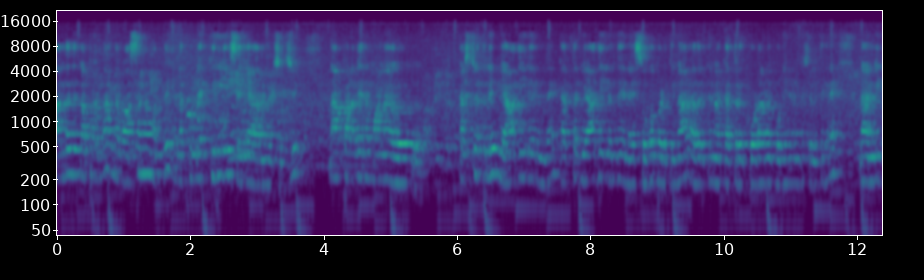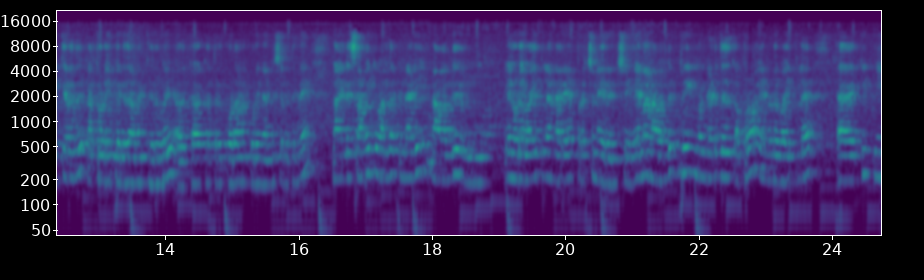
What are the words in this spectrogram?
வந்ததுக்கப்புறம் தான் அந்த வசனம் வந்து எனக்குள்ளே கிரியை செய்ய ஆரம்பிச்சிச்சு. நான் பலவிதமான கஷ்டத்திலே வியாதியிலே இருந்தேன். கத்த வியாதியிலேருந்து என்னை சுகப்படுத்தினார். அதற்கு நான் கத்தருக்கு கூடான கொடி நன்றி செலுத்துகிறேன். நான் நிற்கிறது கத்தோடைய பெரிதான கருவை அதுக்காக கத்தருக்கு கூடான கொடி நன்றி செலுத்துகிறேன். நான் இந்த சபைக்கு வந்த பின்னாடி நான் வந்து என்னுடைய வயிற்றில் நிறைய பிரச்சனை இருந்துச்சு. ஏன்னா நான் வந்து ட்ரீட்மெண்ட் எடுத்ததுக்கப்புறம் என்னுடைய வயிற்றில் கிட்னி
